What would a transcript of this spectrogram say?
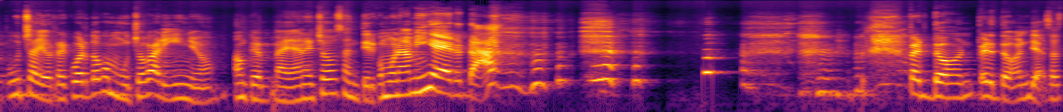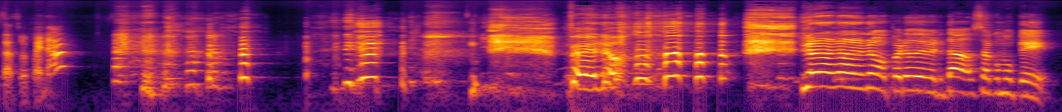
pucha, yo recuerdo con mucho cariño, aunque me hayan hecho sentir como una mierda. perdón, perdón, ya eso está superado. pero, no, no, no, no, pero de verdad, o sea, como que,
